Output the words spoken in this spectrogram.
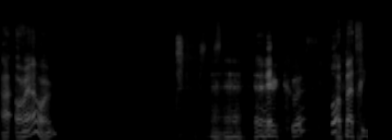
À 1 à 1. Quoi? C'est pas- Ah, Patrick.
